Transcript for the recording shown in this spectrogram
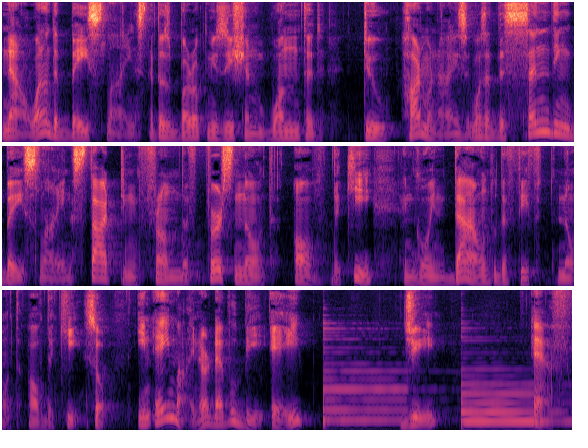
Now, one of the bass lines that those Baroque musicians wanted to harmonize was a descending bass line starting from the first note of the key and going down to the fifth note of the key. So, in A minor, that will be A, G, F,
